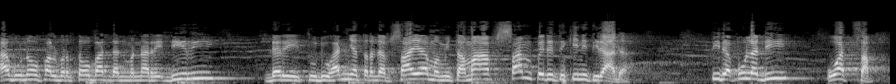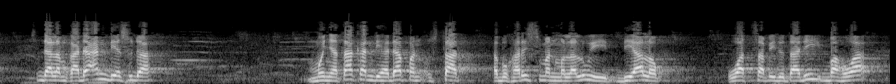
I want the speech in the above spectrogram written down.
Abu Naufal bertobat dan menarik diri dari tuduhannya terhadap saya meminta maaf sampai detik ini tidak ada. Tidak pula di WhatsApp. Dalam keadaan dia sudah menyatakan di hadapan Ustadz Abu Harisman melalui dialog WhatsApp itu tadi bahwa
